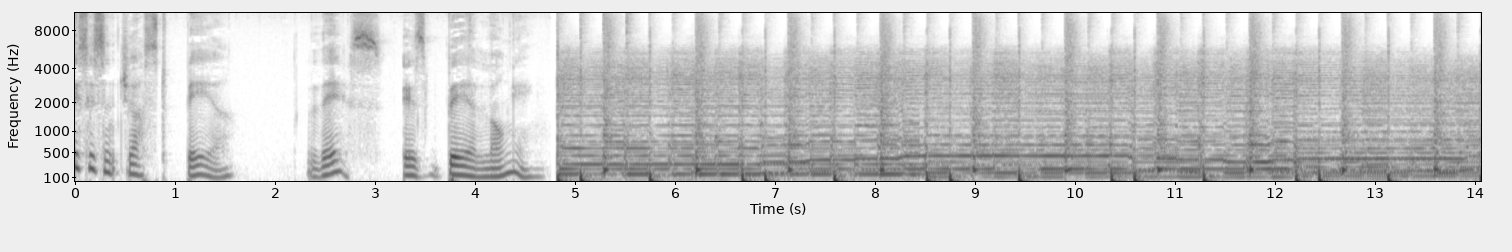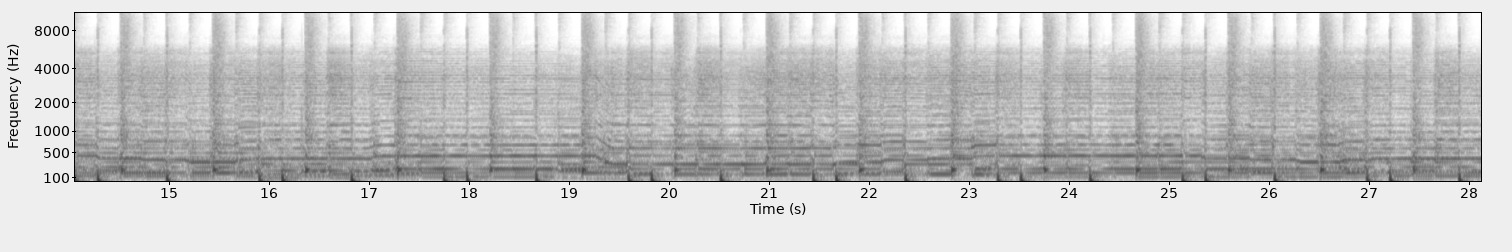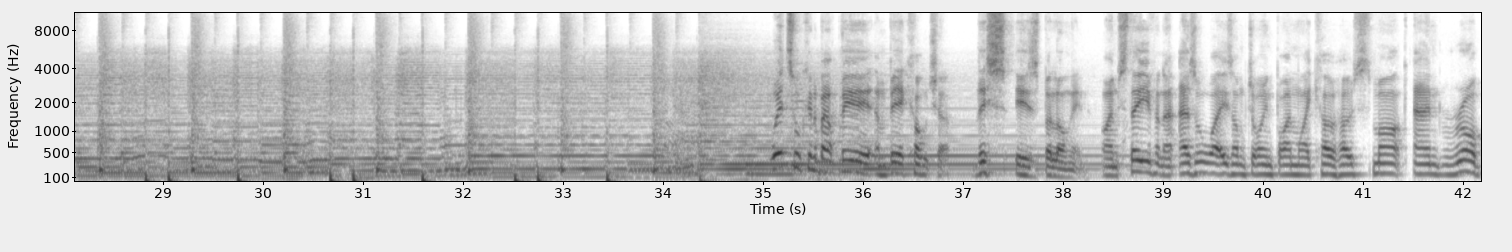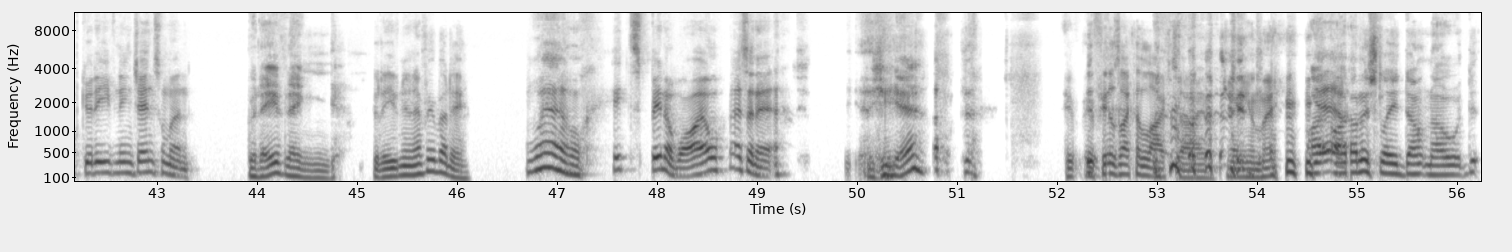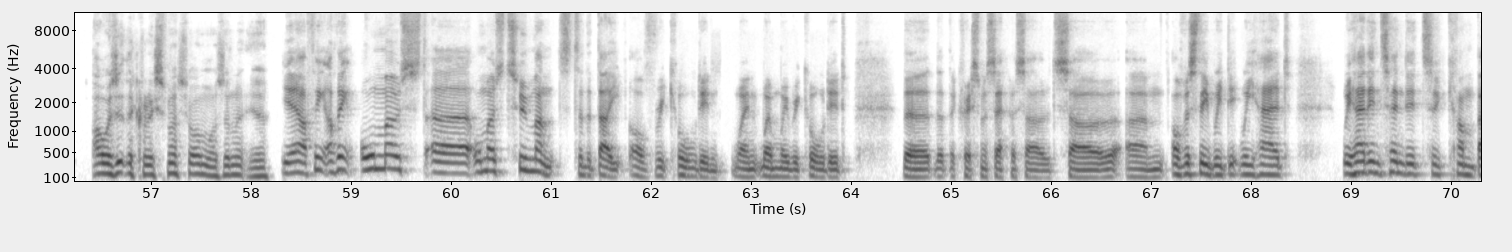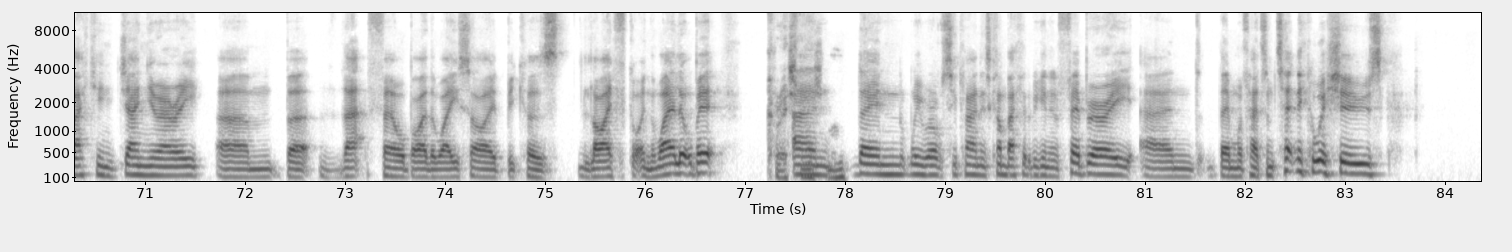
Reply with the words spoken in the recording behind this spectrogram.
This isn't just beer. This is Beerlonging. We're talking about beer and beer culture. This is Beerlonging. I'm Steve, and as always, I'm joined by my co hosts, Mark and Rob. Good evening, gentlemen. Good evening. Good evening, everybody. Well, it's been a while, hasn't it? Yeah. It, it feels like a lifetime, genuinely. I, Yeah. I honestly don't know. Oh, was it the Christmas one, wasn't it? Yeah. Yeah, I think I think almost uh almost two months to the date of recording when when we recorded the the, the Christmas episode. So um obviously we did we had we had intended to come back in January, um, but that fell by the wayside because life got in the way a little bit. Christmas And then we were obviously planning to come back at the beginning of February, and then we've had some technical issues.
